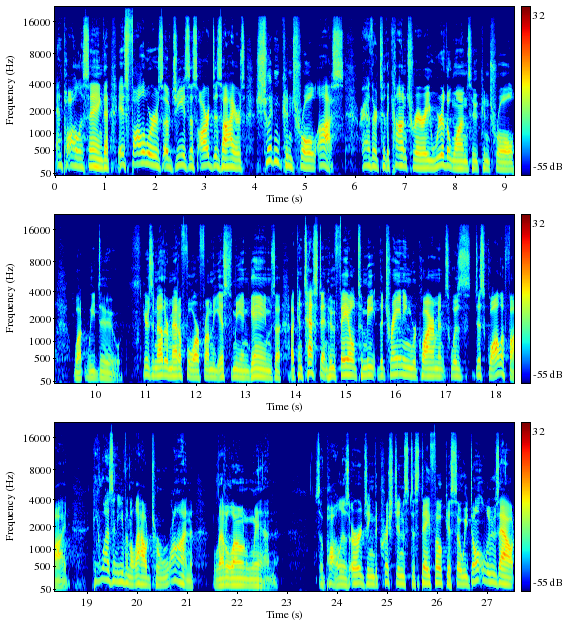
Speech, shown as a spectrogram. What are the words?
And Paul is saying that as followers of Jesus, our desires shouldn't control us. Rather, to the contrary, we're the ones who control what we do. Here's another metaphor from the Isthmian Games. A, a, contestant who failed to meet the training requirements was disqualified. He wasn't even allowed to run, let alone win. So, Paul is urging the Christians to stay focused so we don't lose out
